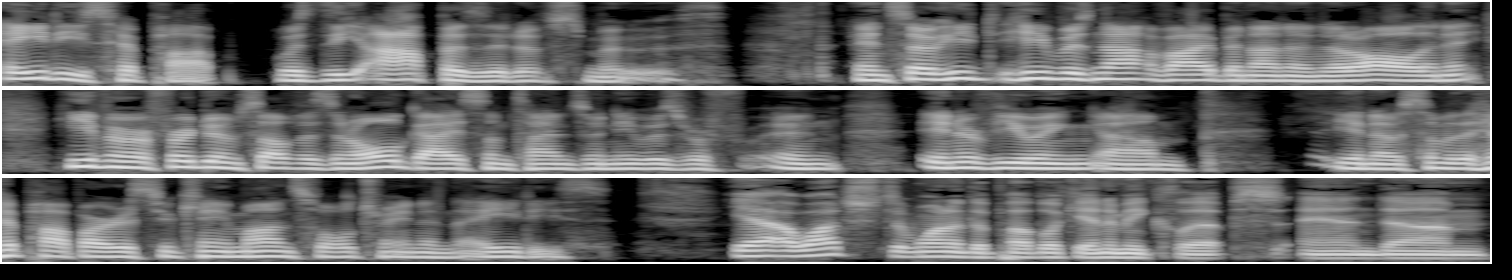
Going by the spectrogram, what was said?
'80s hip hop, was the opposite of smooth. And so he he was not vibing on it at all. And it, he even referred to himself as an old guy sometimes when he was ref- in, interviewing, um, you know, some of the hip hop artists who came on Soul Train in the '80s. Yeah, I watched one of the Public Enemy clips, and um,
